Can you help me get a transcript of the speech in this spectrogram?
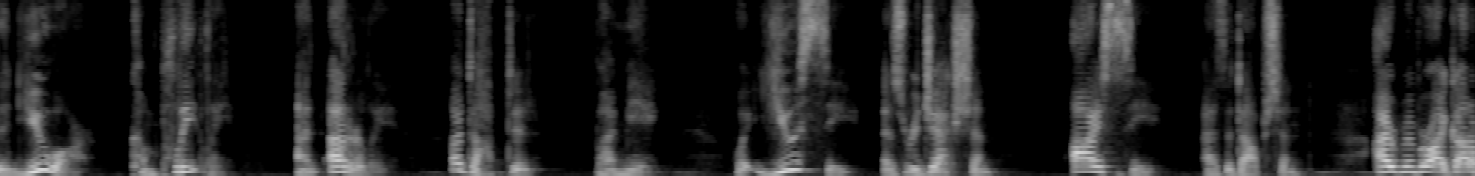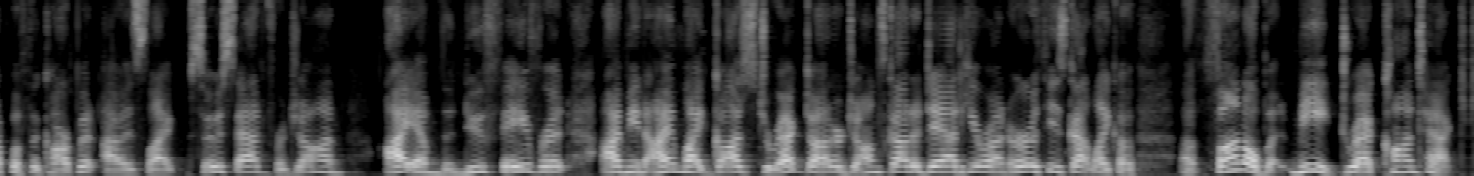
then you are completely and utterly adopted by me. What you see as rejection, I see as adoption. I remember I got up off the carpet. I was like, so sad for John. I am the new favorite. I mean, I am like God's direct daughter. John's got a dad here on earth. He's got like a, a funnel, but me, direct contact.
